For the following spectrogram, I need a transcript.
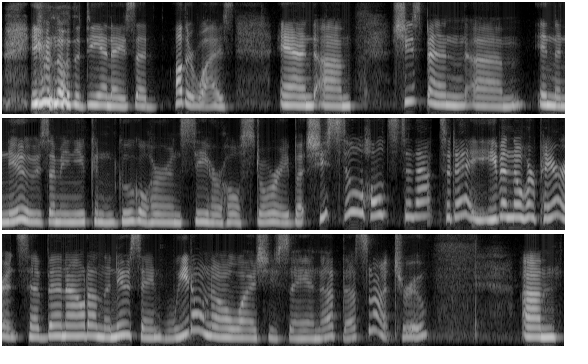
even though the DNA said otherwise. And um, she's been um, in the news. I mean, you can Google her and see her whole story, but she still holds to that today, even though her parents have been out on the news saying, We don't know why she's saying that. That's not true. Um,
